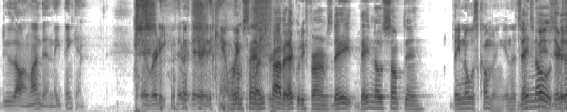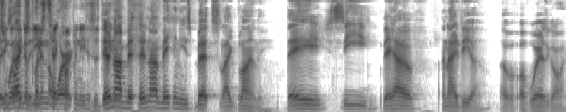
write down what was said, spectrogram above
Dudes out in London, they thinking. They're ready. They're, they're, they can't wait. I'm saying these private equity firms, they they know something. They know what's coming in the they know space. they're just exactly. willing to put in the work. Companies they're not they're not making these bets like blindly. They see they have an idea of of where it's going.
